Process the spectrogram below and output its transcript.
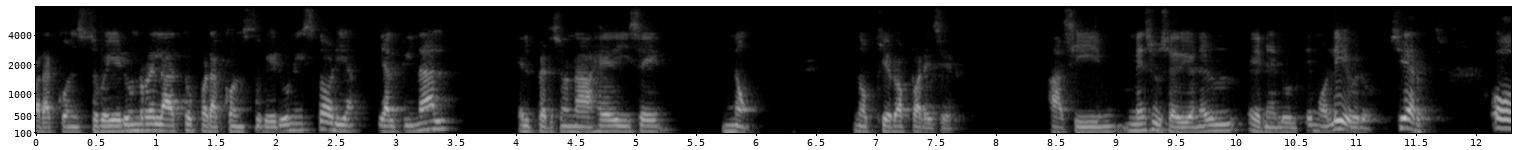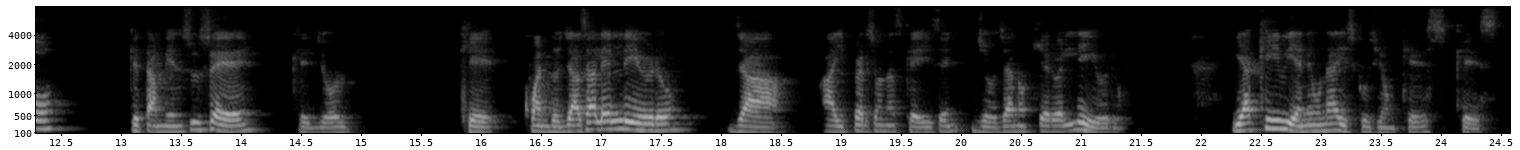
para construir un relato, para construir una historia, y al final el personaje dice, no, no quiero aparecer. Así me sucedió en el, en el último libro, ¿cierto? O que también sucede que yo, que cuando ya sale el libro, ya hay personas que dicen, yo ya no quiero el libro. Y aquí viene una discusión que es, que es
